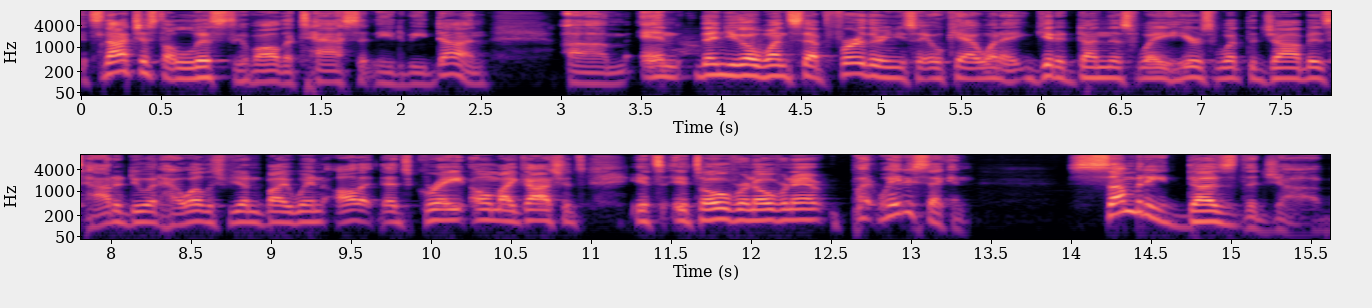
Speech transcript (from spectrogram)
It's not just a list of all the tasks that need to be done. Um, and then you go one step further and you say, okay, I want to get it done this way. Here's what the job is, how to do it, how well it should be done by when, all that. That's great. Oh my gosh, it's it's it's over and over and over. But wait a second. Somebody does the job,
